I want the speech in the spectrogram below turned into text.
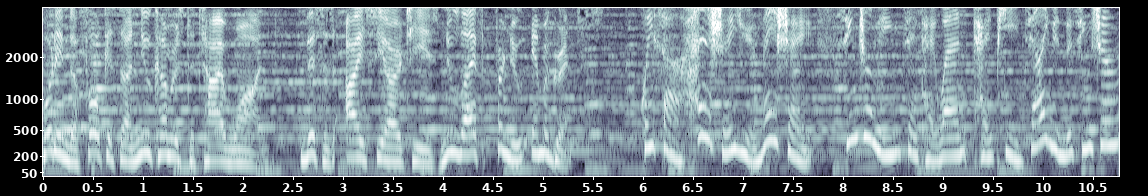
putting the focus on newcomers to Taiwan. This is ICRT's New Life for New Immigrants. 挥洒汗水与泪水，新住民在台湾开辟家园的心声，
